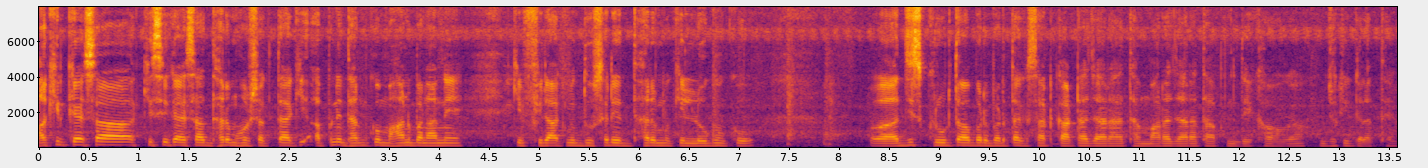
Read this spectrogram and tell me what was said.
आखिर कैसा, किसी का ऐसा धर्म हो सकता है कि अपने धर्म को महान बनाने की फिराक में दूसरे धर्म के लोगों को जिस क्रूरता और बर्बरता के साथ काटा जा रहा था, मारा जा रहा था, आपने देखा होगा, जो कि गलत है।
